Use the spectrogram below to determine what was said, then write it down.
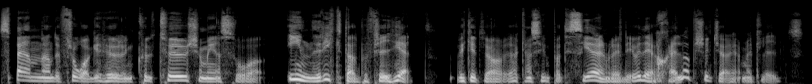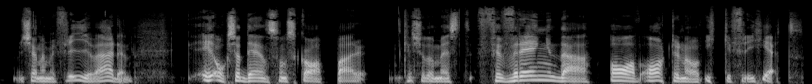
spännande frågor hur en kultur som är så inriktad på frihet, vilket jag, jag kan sympatisera med, det är det jag själv har försökt göra i mitt liv, känna mig fri i världen, är också den som skapar kanske de mest förvrängda avarterna av icke-frihet.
